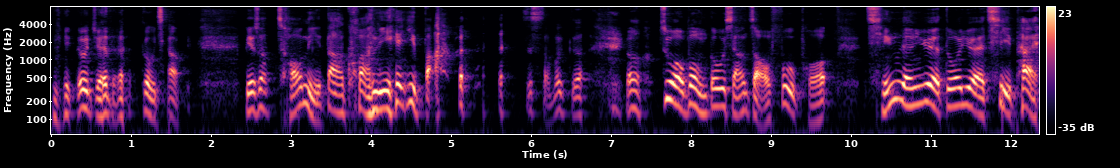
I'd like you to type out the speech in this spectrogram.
你都觉得够呛。比如说“朝你大胯捏一把”，是什么歌？然后做梦都想找富婆，情人越多越气派。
